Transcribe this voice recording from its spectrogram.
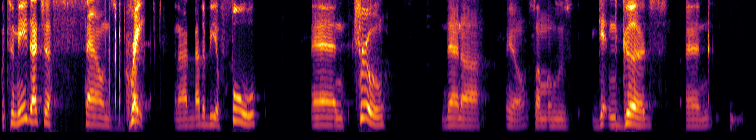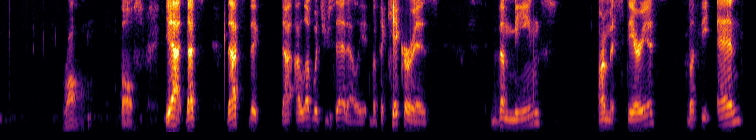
But to me, that just sounds great. And I'd rather be a fool and true than uh, you know, someone who's getting goods and wrong. False. Yeah, that's that's the. I love what you said, Elliott. But the kicker is, the means are mysterious, but the end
